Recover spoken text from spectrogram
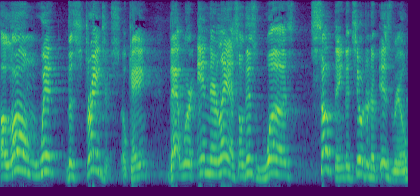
along with the strangers, okay? that were in their land. So this was something the children of Israel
